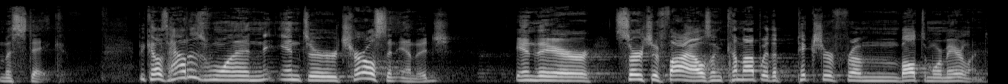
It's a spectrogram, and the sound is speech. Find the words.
mistake. Because how does one enter Charleston image in their search of files and come up with a picture from Baltimore, Maryland?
